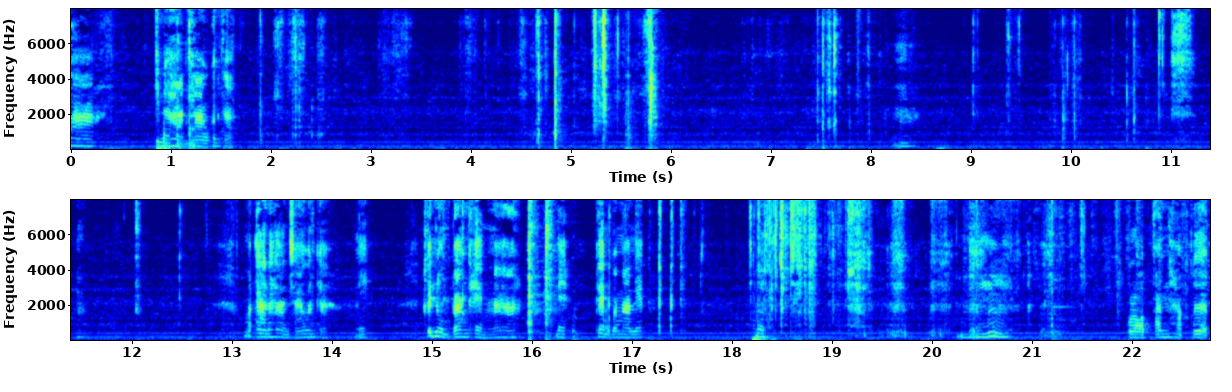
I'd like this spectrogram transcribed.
มากินอาหารเช้ากันค่ะ มาทานอาหารเช้ากันค่ะ นี่ เป็นขนมปังแข็งนะคะ เนี่ยแข็งประมาณเนี้ยกรอบปันหักเลย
